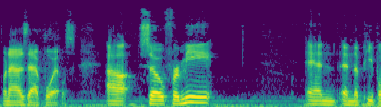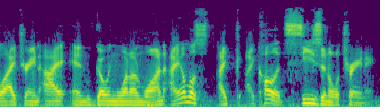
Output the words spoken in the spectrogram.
when I was at Boyles. Uh, so for me, and and the people I train, I and going one on one, I almost I I call it seasonal training.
